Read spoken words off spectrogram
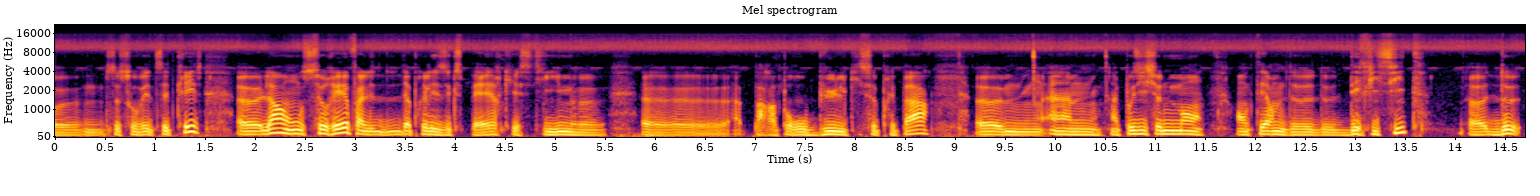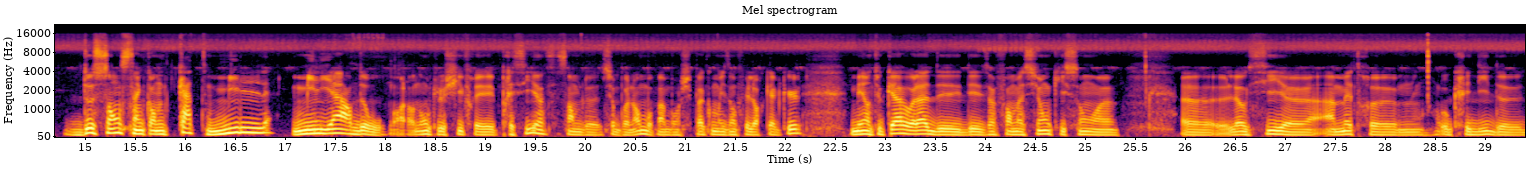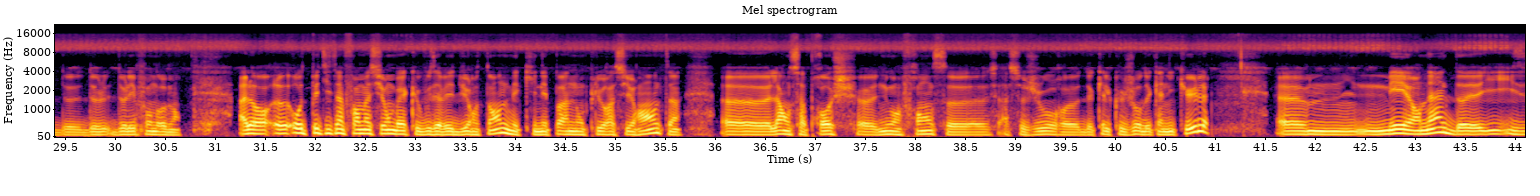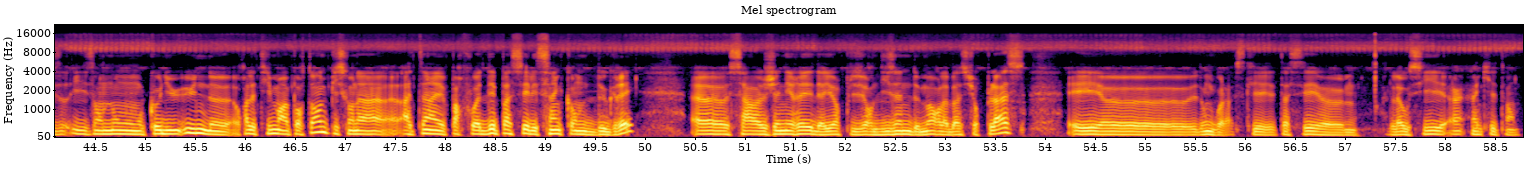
se sauver de cette crise. là, on serait, d'après les experts qui estiment, par rapport aux bulles qui se préparent, un, positionnement en termes de déficit euh, de 254 000 milliards d'euros. alors donc le chiffre est précis, hein, ça semble surprenant, bon, bon je ne sais pas comment ils ont fait leur calcul, mais en tout cas voilà des, informations qui sont euh, euh, là aussi à mettre au crédit de, l'effondrement. Alors, autre petite information ben, que vous avez dû entendre, mais qui n'est pas non plus rassurante. là, on s'approche, nous en France, à ce jour, de quelques jours de canicule. Euh, mais en Inde, ils, en ont connu une relativement importante puisqu'on a atteint et parfois dépassé les 50 degrés. Euh, ça a généré d'ailleurs plusieurs dizaines de morts là-bas sur place. Et euh, donc voilà, ce qui est assez là aussi inquiétant.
